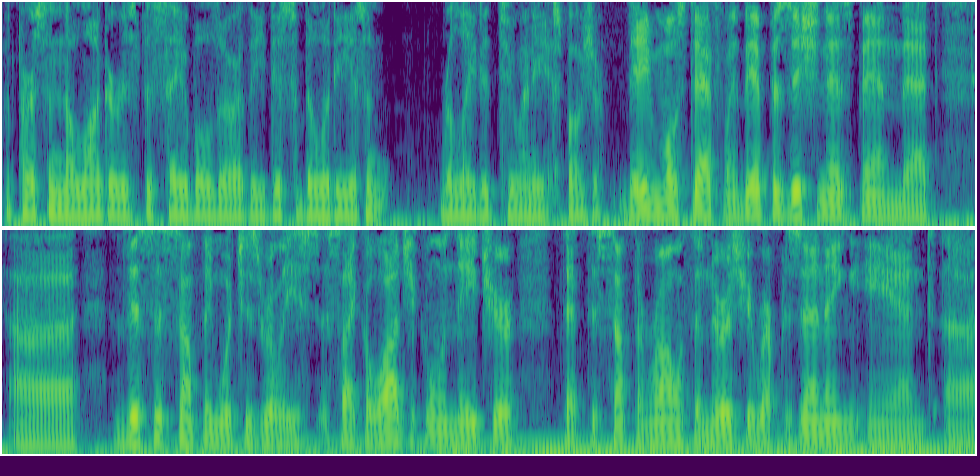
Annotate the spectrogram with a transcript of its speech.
the person no longer is disabled or the disability isn't related to any exposure? They most definitely. Their position has been that uh, this is something which is really psychological in nature, that there's something wrong with the nurse you're representing, and uh,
